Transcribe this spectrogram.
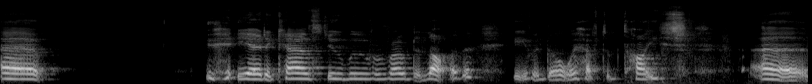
Uh, yeah, the calves do move around a lot, even though we have them tight. Uh,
